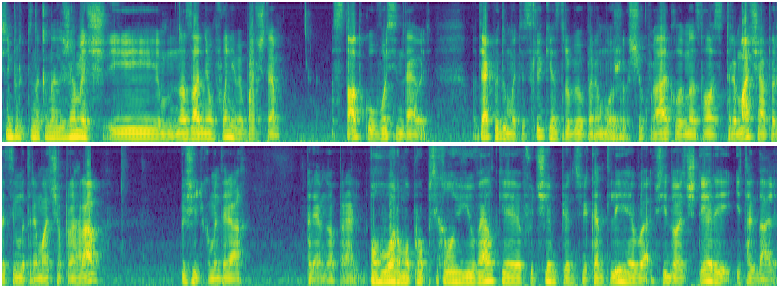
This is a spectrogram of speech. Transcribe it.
Всім привіт на каналі Жемич і на задньому фоні ви бачите статку 8-9. От як ви думаєте, скільки я зробив переможок, що коли мене залишилося 3 матчі, а перед цими 3 матчі програв? Пишіть в коментарях. Приємного перегляду. Поговоримо про психологію велки, Champions, Weekend League, FC 24 і так далі.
